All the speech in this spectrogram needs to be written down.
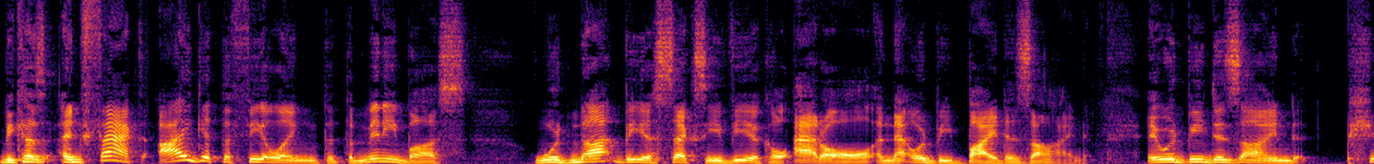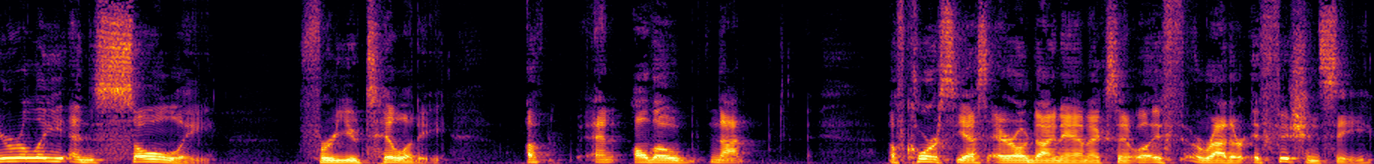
Because, in fact, I get the feeling that the minibus would not be a sexy vehicle at all, and that would be by design. It would be designed purely and solely for utility. Uh, and although not of course, yes, aerodynamics and well, if rather efficiency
